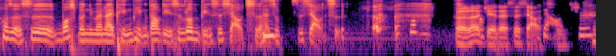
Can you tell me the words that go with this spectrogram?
或者是 boss 们，你们来评评，到底是润饼是小吃还是不是小吃？可乐觉得是小吃，小吃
